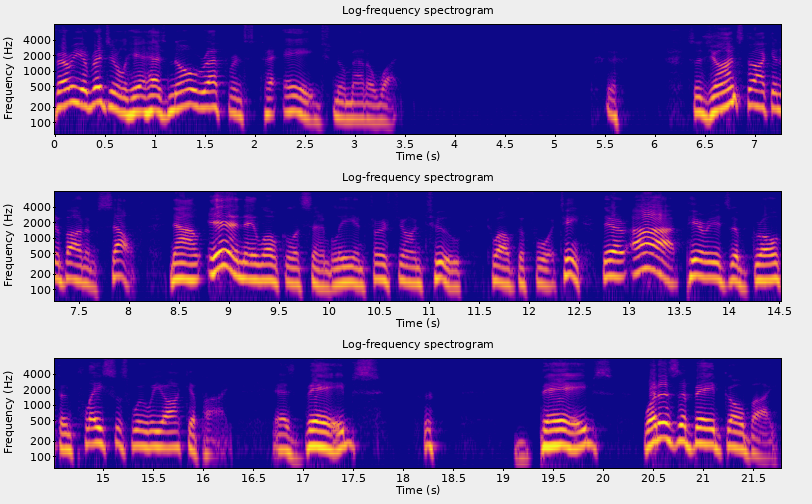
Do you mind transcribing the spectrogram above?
very original here. Has no reference to age, no matter what. so John's talking about himself. Now, in a local assembly in 1 John 2 12 to 14, there are periods of growth and places where we occupy as babes babes. What does a babe go by?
